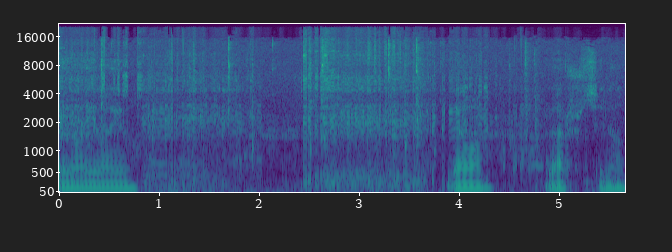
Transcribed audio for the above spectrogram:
Eyvah eyvah eyvah. Devam. Ver şu silahı.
